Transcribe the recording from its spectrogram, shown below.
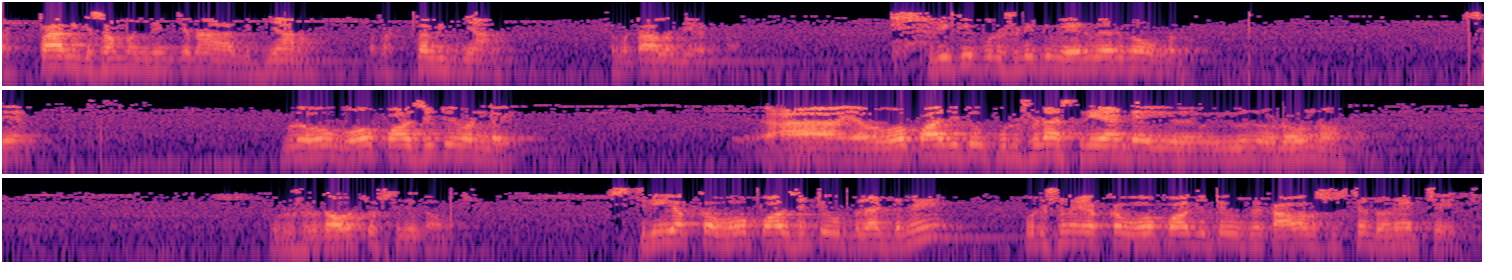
రక్తానికి సంబంధించిన విజ్ఞానం రక్త విజ్ఞానం హెమటాలజీ అంట. స్త్రీకి పురుషుడికి వేరువేరుగా ఉండదు. సేమ్. ఇప్పుడు ఓ పాజిటివ్ అండి. ఓ పాజిటివ్ పురుషుడా స్త్రీ అంటే యూ డోంట్ నో. పురుషుడు కావచ్చు స్త్రీ కావచ్చు. స్త్రీ యొక్క ఓ పాజిటివ్ బ్లడ్ని పురుషుని యొక్క ఓ పాజిటివ్కి కావాల్సి వస్తే డొనేట్ చేయొచ్చు.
